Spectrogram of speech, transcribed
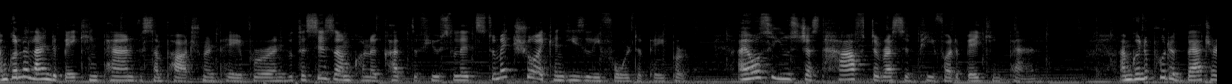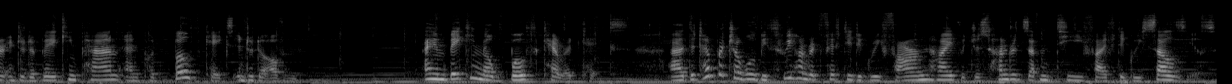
I'm gonna line the baking pan with some parchment paper and with a scissor I'm gonna cut a few slits to make sure I can easily fold the paper. I also use just half the recipe for the baking pan. I'm to put a batter into the baking pan and put both cakes into the oven. I am baking now both carrot cakes. Uh, the temperature will be 350 degree Fahrenheit, which is 175 degrees Celsius.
